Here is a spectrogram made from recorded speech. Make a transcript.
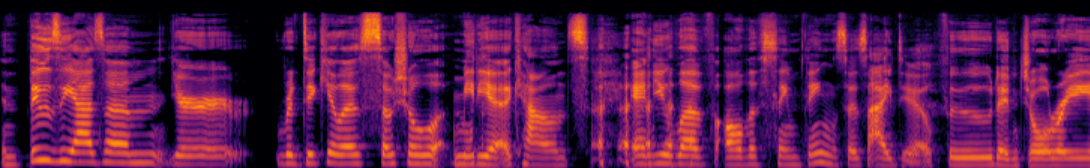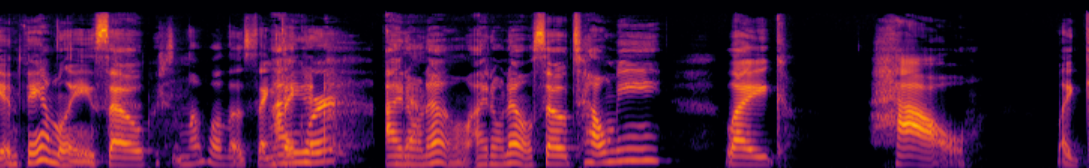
enthusiasm, your ridiculous social media accounts, and you love all the same things as I do food and jewelry and family. So, I Just love all those things. I- Like I don't know. I don't know. So tell me, like, how, like,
